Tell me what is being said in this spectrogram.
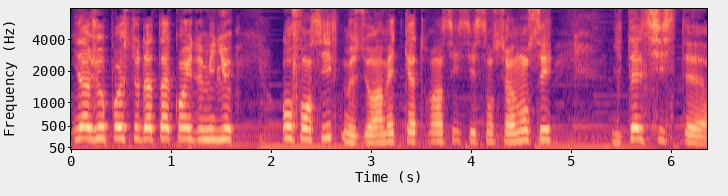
Il a joué au poste d'attaquant et de milieu offensif, mesure 1m86 et son surnom c'est Little Sister.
